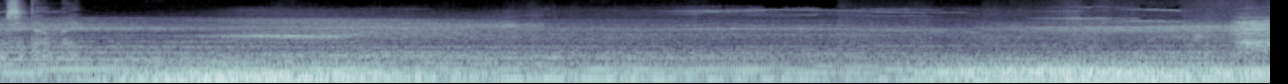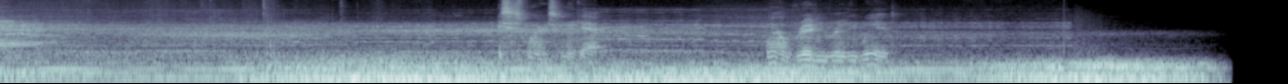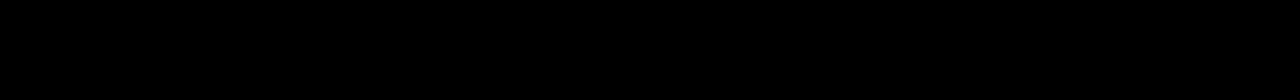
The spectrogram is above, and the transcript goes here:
want to sit down, mate. this is where it's going to get, well, really, really weird.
